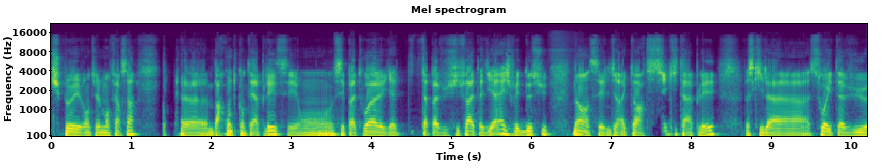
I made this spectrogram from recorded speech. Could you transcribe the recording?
Tu peux éventuellement faire ça. Par contre, quand t'es appelé, c'est on- c'est pas toi, t'as pas vu FIFA, t'as dit ah, je vais être dessus. Non, c'est le directeur artistique qui t'a appelé parce qu'il a soit il t'a vu,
